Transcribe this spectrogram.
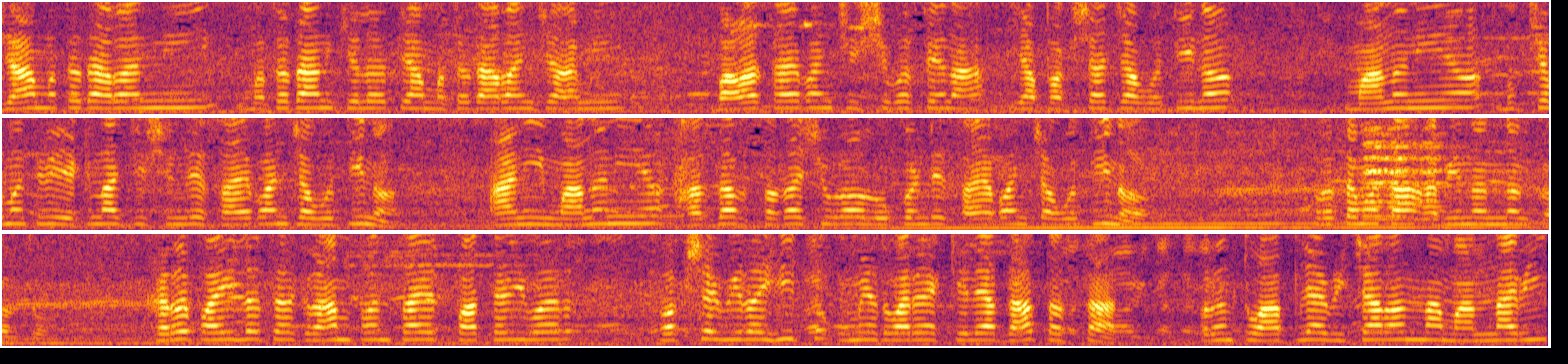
ज्या मतदारांनी मतदान केलं त्या मतदारांची आम्ही बाळासाहेबांची शिवसेना या पक्षाच्या वतीनं माननीय मुख्यमंत्री एकनाथजी शिंदे साहेबांच्या वतीनं आणि माननीय खासदार सदाशिवराव लोखंडे साहेबांच्या वतीनं प्रथमतः अभिनंदन करतो. खरं पाहिलं तर ग्रामपंचायत पातळीवर पक्षविरहित उमेदवाऱ्या केल्या जात असतात परंतु आपल्या विचारांना मानणारी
